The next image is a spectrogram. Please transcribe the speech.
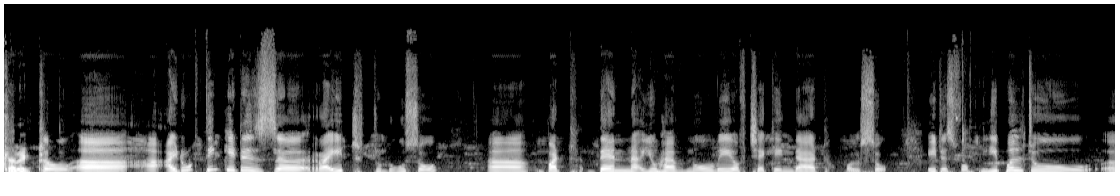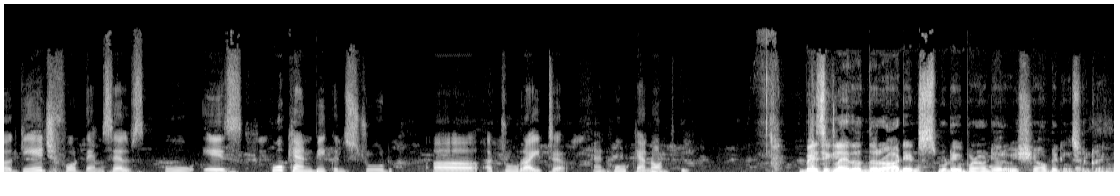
Correct. So uh, I I don't think it is uh, right to do so. Uh, but then uh, you have no way of checking that also. It is for people to uh, gauge for themselves who is who can be construed uh, a true writer and who cannot be. பேசிக்கலா இது வந்து ஒரு ஆடியன்ஸ் முடிவு பண்ண வேண்டிய ஒரு விஷயம் அப்படின்னு நீங்க Yes. சொல்றீங்க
